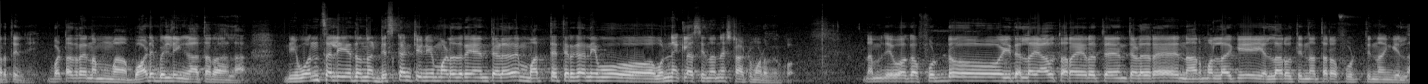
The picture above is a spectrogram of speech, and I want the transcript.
ಬರ್ತೀನಿ. ಬಟ್ ಆದರೆ ನಮ್ಮ ಬಾಡಿ ಬಿಲ್ಡಿಂಗ್ ಆ ಥರ ಅಲ್ಲ. ನೀವು ಒಂದ್ಸಲಿ ಇದನ್ನು ಡಿಸ್ಕಂಟಿನ್ಯೂ ಮಾಡಿದ್ರಿ ಅಂತ ಹೇಳಿದ್ರೆ ಮತ್ತೆ ತಿರ್ಗಿ ನೀವು ಒಂದನೇ ಕ್ಲಾಸಿಂದನೇ ಸ್ಟಾರ್ಟ್ ಮಾಡಬೇಕು. ನಮ್ದು ಇವಾಗ ಫುಡ್ಡು ಇದೆಲ್ಲ ಯಾವ ಥರ ಇರುತ್ತೆ ಅಂತ ಹೇಳಿದ್ರೆ ನಾರ್ಮಲಾಗಿ ಎಲ್ಲರೂ ತಿನ್ನೋ ಥರ ಫುಡ್ ತಿನ್ನಂಗಿಲ್ಲ.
